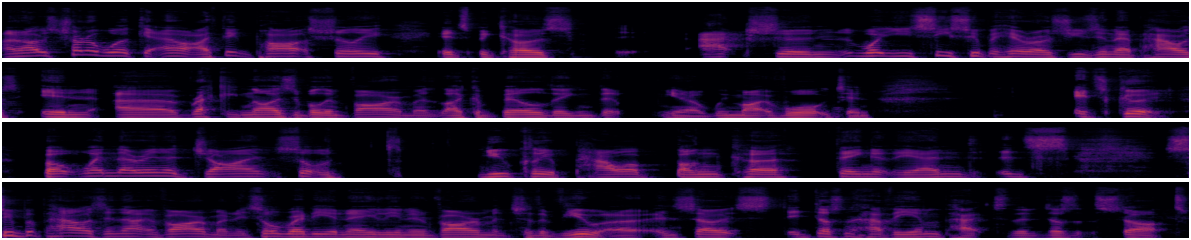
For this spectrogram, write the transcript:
And I was trying to work it out. I think partially it's because eh, action well you see superheroes using their powers in a recognizable environment like a building that you know we might have walked in it's good but when they're in a giant sort of nuclear power bunker thing at the end it's superpowers in that environment it's already an alien environment to the viewer and so it's it doesn't have the impact that it does at the start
